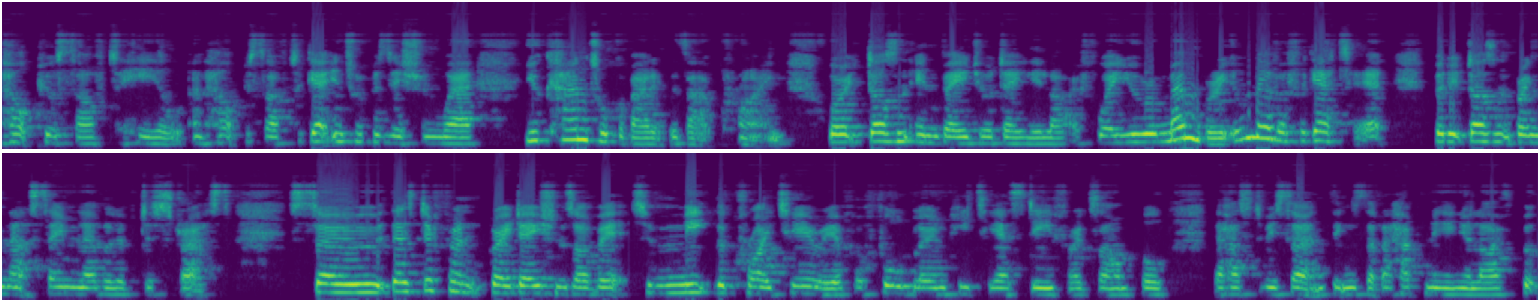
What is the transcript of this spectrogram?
help yourself to heal and help yourself to get into a position where you can talk about it without crying, where it doesn't invade your daily life, where you remember it, you'll never forget it, but it doesn't bring that same level of distress. So there's different gradations of it to meet the criteria for full blown PTSD, for example. There has to be certain things that are happening in your life. But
